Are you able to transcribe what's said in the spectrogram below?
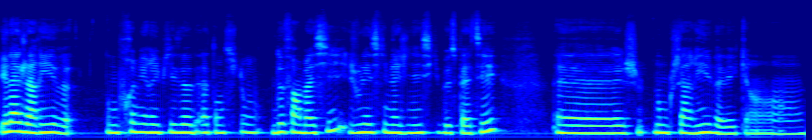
et là j'arrive donc premier épisode, attention, de pharmacie. Je vous laisse imaginer ce qui peut se passer. Euh, donc j'arrive avec un,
